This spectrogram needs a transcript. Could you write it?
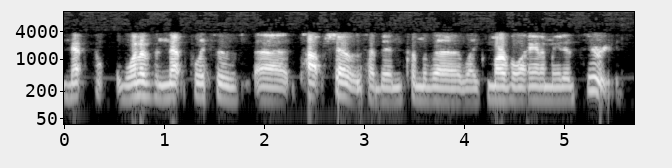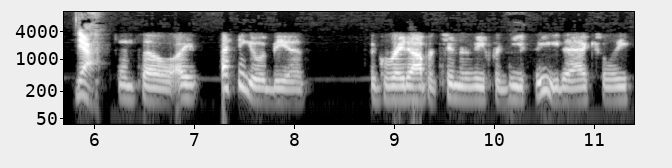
Net, one of Netflix's uh, top shows have been some of the like Marvel animated series. Yeah, and so I I think it would be a a great opportunity for DC to actually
